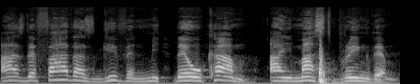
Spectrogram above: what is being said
As the Father has given me, they will come. I must bring them.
